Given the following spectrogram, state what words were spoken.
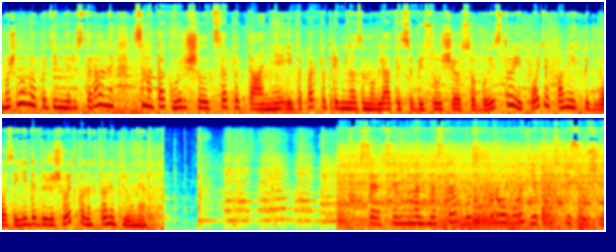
Можливо, подібні ресторани саме так вирішили це питання, і тепер потрібно замовляти собі суші особисто, і потяг вам їх підвозить. Їде дуже швидко, ніхто не плюне. Все, цей момент настав, буду пробувати японські суші.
